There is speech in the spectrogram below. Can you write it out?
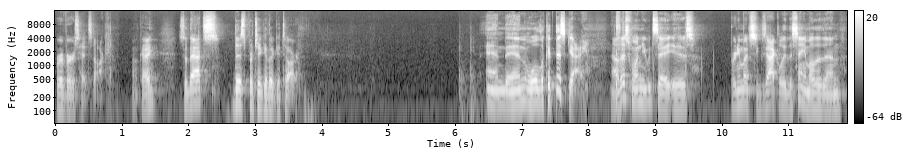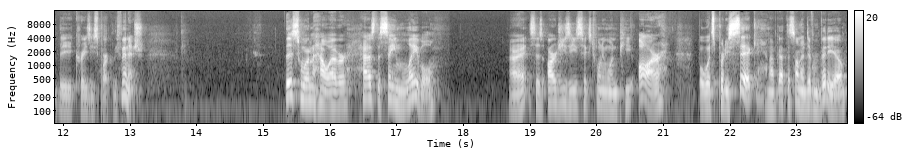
reverse headstock, okay? So that's this particular guitar. And then we'll look at this guy. Now this one you would say is pretty much exactly the same other than the crazy sparkly finish. This one, however, has the same label. All right, it says RGZ621PR, but what's pretty sick, and I've got this on a different video,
